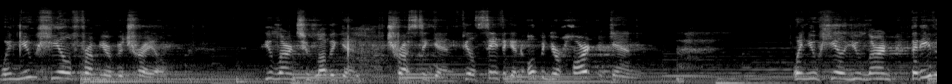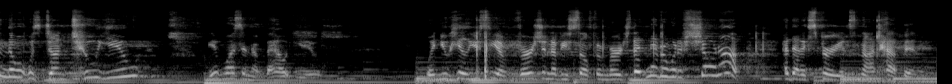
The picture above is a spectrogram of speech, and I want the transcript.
When you heal from your betrayal, you learn to love again, trust again, feel safe again, open your heart again. When you heal, you learn that even though it was done to you, it wasn't about you. When you heal, you see a version of yourself emerge that never would have shown up had that experience not happened.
